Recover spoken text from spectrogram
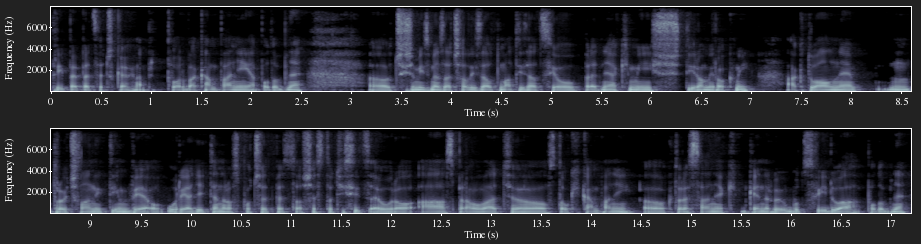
pri PPCčkách, napríklad tvorba kampaní a podobne. Čiže my sme začali s automatizáciou pred nejakými 4 rokmi. Aktuálne trojčlenný tým vie uriadiť ten rozpočet 500-600 tisíc eur a spravovať stovky kampaní, ktoré sa generujú buď z feedu a podobne.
